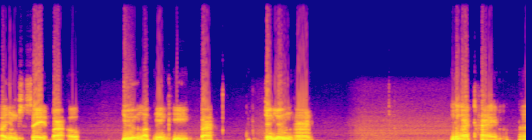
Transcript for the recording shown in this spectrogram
ហើយខ្ញុំសរសេរបាទអូយើងអត់មាន key បាទអញ្ចឹងយើងអាចយើងអាចថែមអឺ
